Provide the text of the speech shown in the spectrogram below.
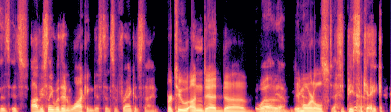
is it's obviously within walking distance of Frankenstein. for two undead, uh, Well, uh, yeah. immortals. Just a piece of cake.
